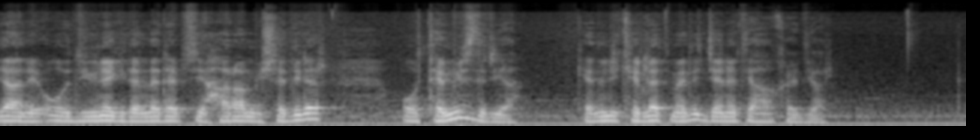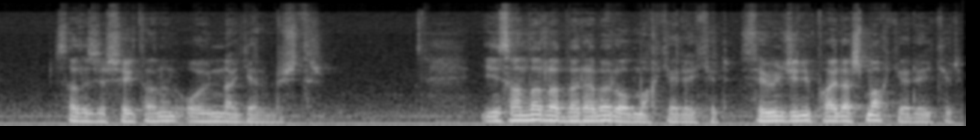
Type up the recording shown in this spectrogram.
Yani o düğüne gidenler hepsi haram işlediler. O temizdir ya. Kendini kirletmedi, cenneti hak ediyor. Sadece şeytanın oyununa gelmiştir. İnsanlarla beraber olmak gerekir. Sevincini paylaşmak gerekir.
